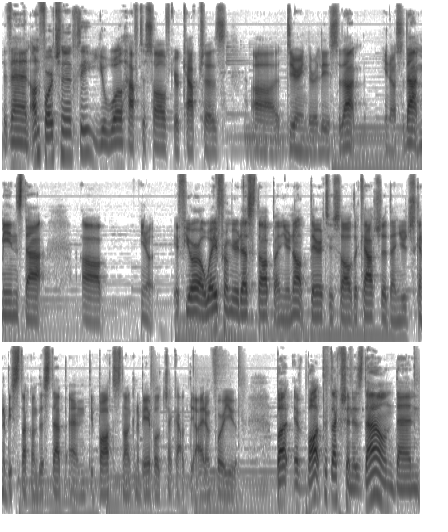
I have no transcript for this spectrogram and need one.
then unfortunately you will have to solve your CAPTCHAs uh, during the release. So that you know, so that means that uh, you know if you're away from your desktop and you're not there to solve the CAPTCHA, then you're just going to be stuck on this step, and the bot is not going to be able to check out the item for you. But if bot protection is down, then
